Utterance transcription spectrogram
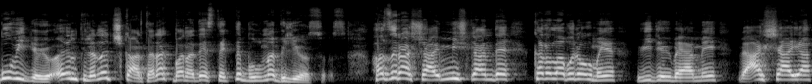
bu videoyu ön plana çıkartarak bana destekte bulunabiliyorsunuz. Hazır aşağı inmişken de kanala abone olmayı, videoyu beğenmeyi ve aşağıya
